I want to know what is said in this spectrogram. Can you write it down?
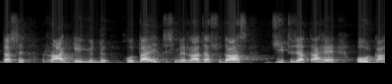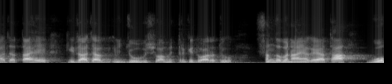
दस राज्य युद्ध होता है, जिसमें राजा सुदास जीत जाता है और कहा जाता है कि राजा जो विश्वामित्र के द्वारा जो संघ बनाया गया था, वो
